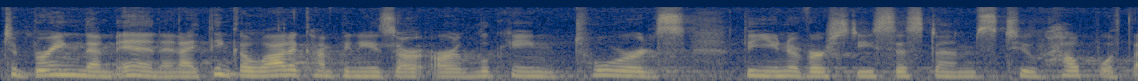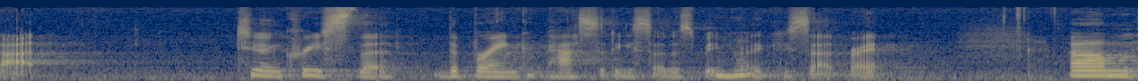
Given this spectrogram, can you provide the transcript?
to bring them in. And I think a lot of companies are, are looking towards the university systems to help with that, to increase the, the brain capacity, so to speak, like you said, right? Um,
